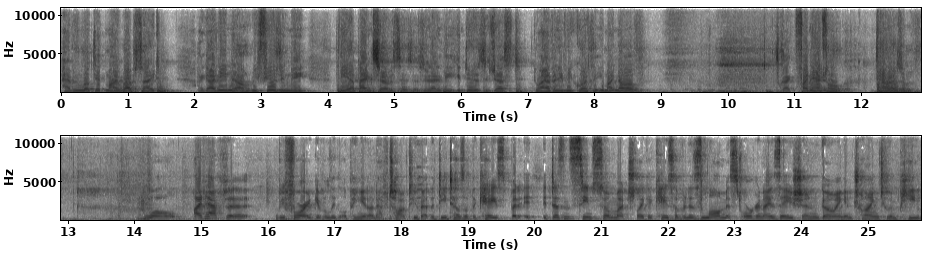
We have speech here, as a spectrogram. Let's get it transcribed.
having looked at my website, I got an email refusing me the uh, bank services. Is there anything you can do to suggest? Do I have any recourse that you might know of? It's like financial terrorism. Well, I'd have to, before I give a legal opinion, I'd have to talk to you about the details of the case, but it, it doesn't seem so much like a case of an Islamist organization going and trying to impede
